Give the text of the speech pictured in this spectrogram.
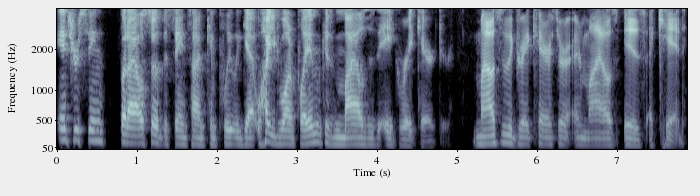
interesting, but I also at the same time completely get why you'd want to play him because Miles is a great character. Miles is a great character and Miles is a kid.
